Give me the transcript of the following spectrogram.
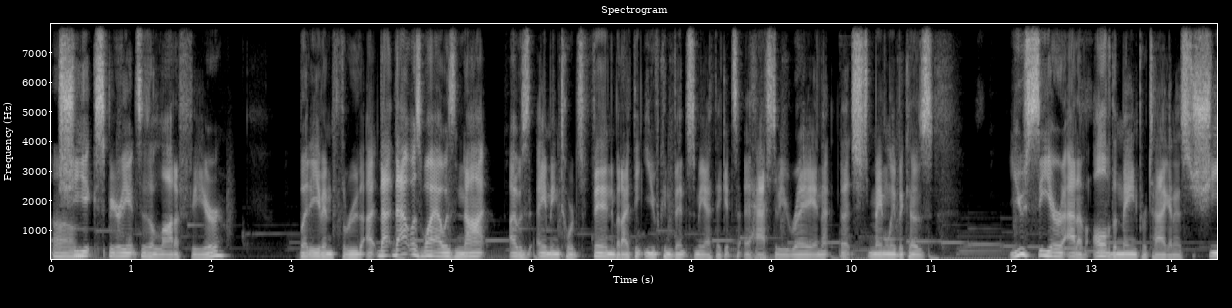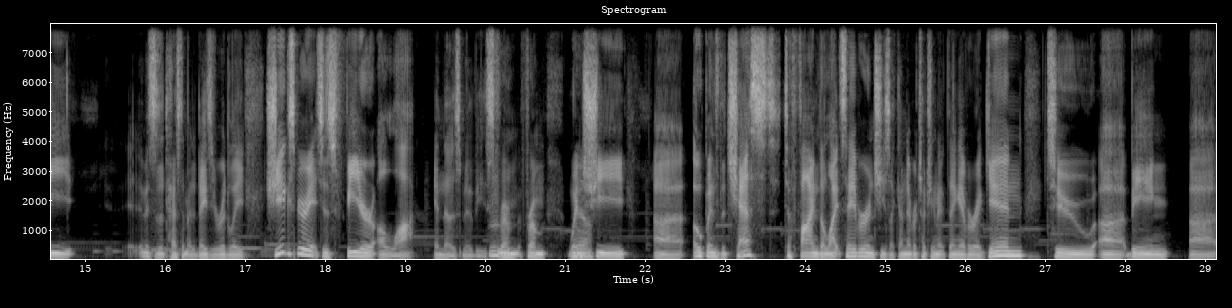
Um, she experiences a lot of fear, but even through that, that that was why I was not. I was aiming towards Finn, but I think you've convinced me. I think it's it has to be Rey, and that that's mainly because you see her out of all of the main protagonists. She, and this is a testament to Daisy Ridley. She experiences fear a lot in those movies. From from when Yeah. she uh, opens the chest to find the lightsaber, and she's like, "I'm never touching that thing ever again." To uh, being uh,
